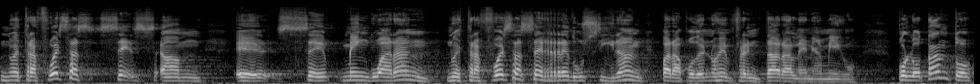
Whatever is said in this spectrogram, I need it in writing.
nuestras fuerzas se, um, eh, se menguarán, nuestras fuerzas se reducirán para podernos enfrentar al enemigo. Por lo tanto,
